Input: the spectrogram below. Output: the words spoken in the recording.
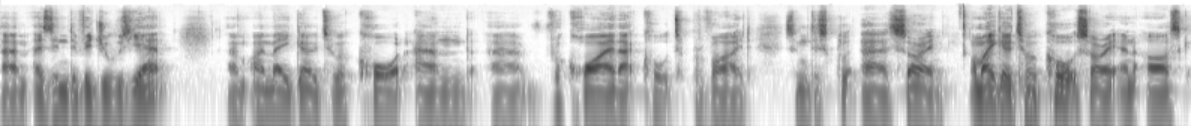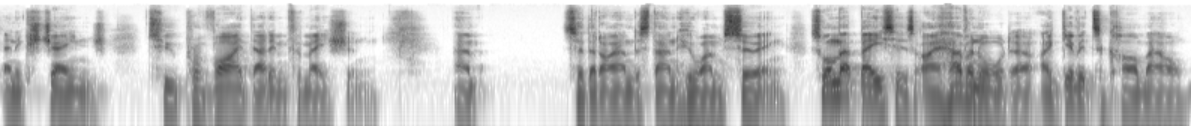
um, as individuals yet. Um, I may go to a court and uh, require that court to provide some. Discl- uh, sorry, I may go to a court, sorry, and ask an exchange to provide that information. Um, so that I understand who I'm suing. So on that basis, I have an order. I give it to Carmel.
